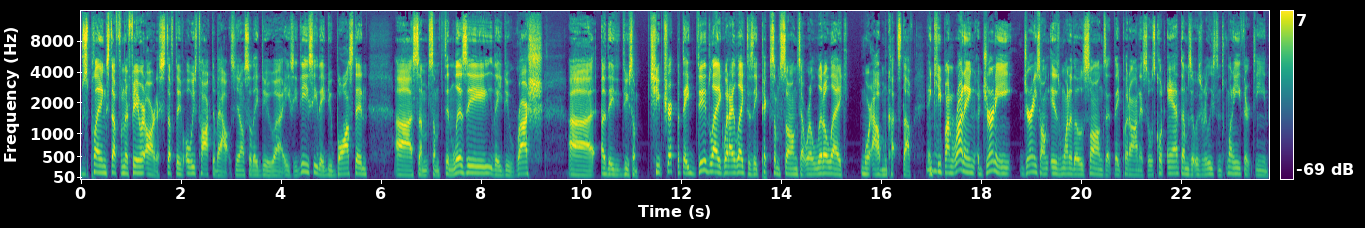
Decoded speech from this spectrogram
just playing stuff from their favorite artists stuff they've always talked about you know so they do uh acdc they do boston uh some some thin lizzy they do rush uh uh, they do some cheap trick but they did like what i liked is they picked some songs that were a little like more album cut stuff and mm-hmm. keep on running a journey journey song is one of those songs that they put on it so it's called anthems it was released in 2013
